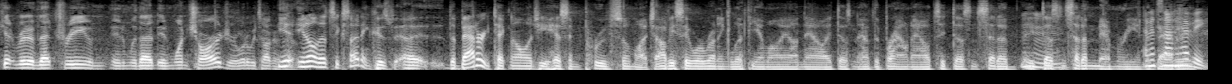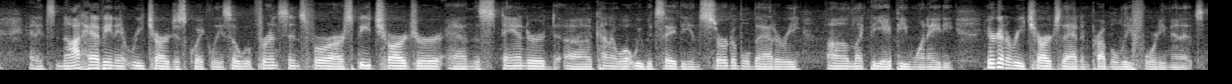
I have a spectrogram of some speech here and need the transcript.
get rid of that tree in, in with that in one charge, or what are we talking yeah, about? You know, that's exciting because uh, the battery technology has improved so much. Obviously, we're running lithium ion now. It doesn't have the brownouts. It doesn't set a mm-hmm. it doesn't set a memory in and the battery. And it's not heavy. And it's not heavy, and it recharges quickly. So, for instance, for our speed charger and the standard uh, kind of what we would say the insertable battery, uh, like the AP180, you're going to recharge that in probably 40 minutes.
